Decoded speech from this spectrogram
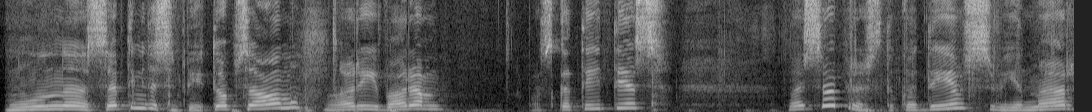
Nu, un 75. Eh, psalmu arī varam paskatīties, lai saprastu, ka Dievs vienmēr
